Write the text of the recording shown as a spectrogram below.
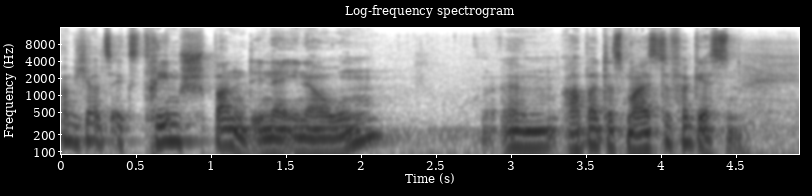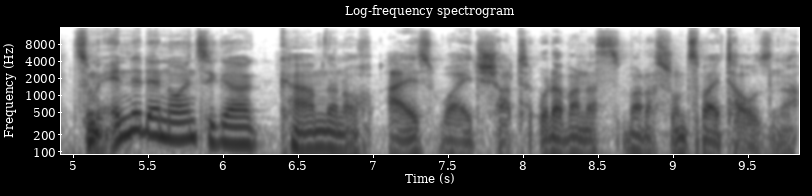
habe ich als extrem spannend in Erinnerung. Ähm, aber das meiste vergessen. Zum Ende der 90er kam dann auch Eyes Wide Shut. Oder war das, war das schon 2000er?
